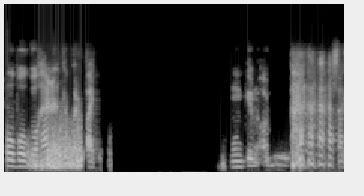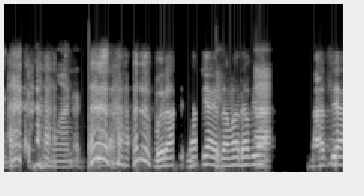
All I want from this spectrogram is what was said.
Bobogohan atau berpacu mungkin aduh ketemuan berat ya sama dap ya banget ya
